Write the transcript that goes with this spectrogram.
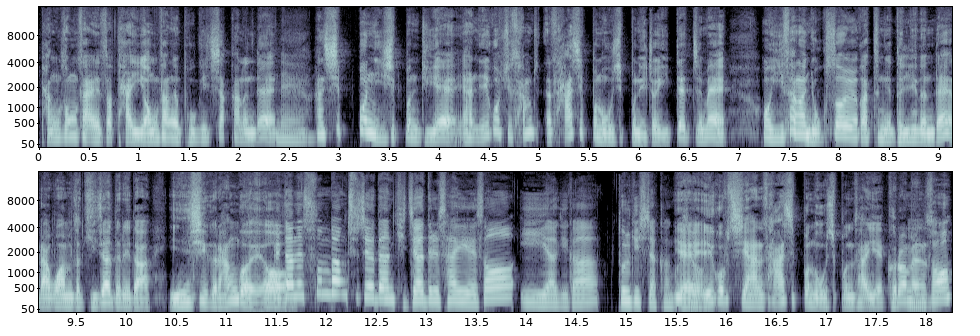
방송사에서 다 이 영상을 보기 시작하는데 네. 한 10분, 20분 뒤에 한 7시 30, 40분, 50분이죠. 이때쯤에 어, 이상한 욕설 같은 게 들리는데? 라고 하면서 기자들이 다 인식을 한 거예요. 일단은 순방 취재단 기자들 사이에서 이 이야기가 돌기 시작한 거죠. 예, 7시 한 40분, 50분 사이에. 그러면서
